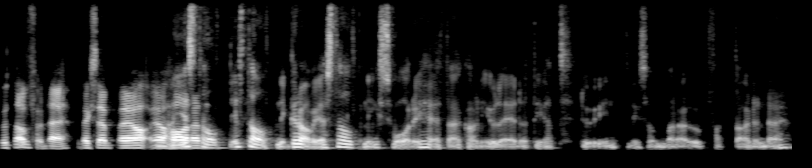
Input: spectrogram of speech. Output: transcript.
utanför det, till exempel jag, jag Ja, har en, gestalt, gestaltning, grava gestaltningssvårigheter kan ju leda till att du inte liksom bara uppfattar den där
